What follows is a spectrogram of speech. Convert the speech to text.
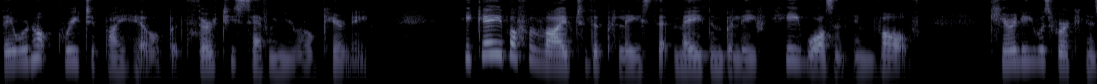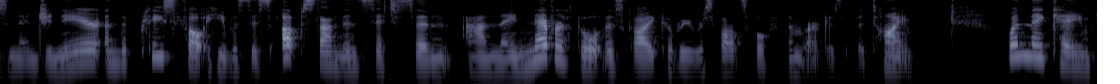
they were not greeted by Hill, but 37 year old Kearney. He gave off a vibe to the police that made them believe he wasn't involved. Kearney was working as an engineer, and the police felt he was this upstanding citizen, and they never thought this guy could be responsible for the murders at the time. When they came,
